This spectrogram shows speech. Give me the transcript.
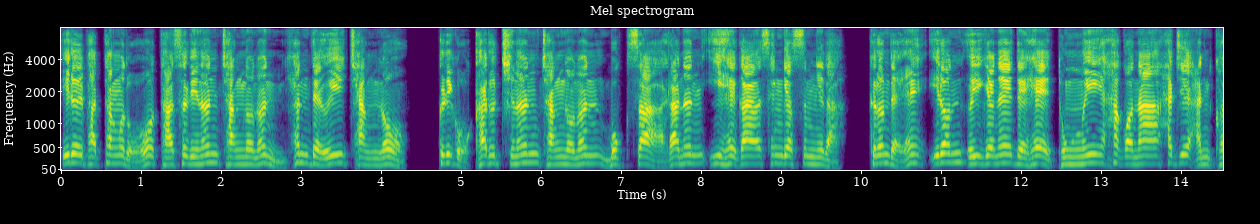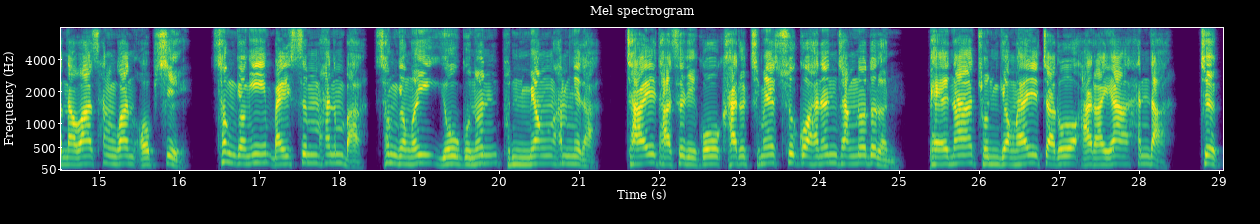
이를 바탕으로 다스리는 장로는 현대의 장로, 그리고 가르치는 장로는 목사라는 이해가 생겼습니다. 그런데 이런 의견에 대해 동의하거나 하지 않거나와 상관없이 성경이 말씀하는 바 성경의 요구는 분명합니다. 잘 다스리고 가르침에 수고하는 장로들은 배나 존경할 자로 알아야 한다. 즉,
